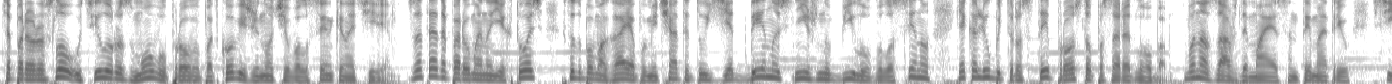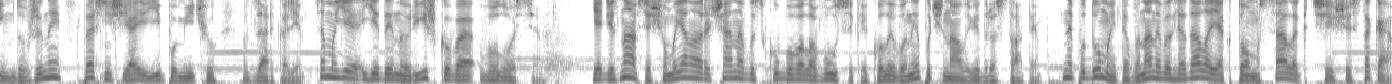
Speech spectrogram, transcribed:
Це переросло у цілу розмову про випадкові жіночі волосинки на тілі. Зате тепер у мене є хтось, хто допомагає помічати ту єдину сніжну білу волосину, яка любить рости просто посеред лоба. Вона завжди має сантиметрів 7 довжини, перш ніж я її помічу в дзеркалі. Це моє єдиноріжкове волосся. Я дізнався, що моя наречена вискубувала вусики, коли вони починали відростати. Не подумайте, вона не виглядала як Том Селек чи щось таке.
